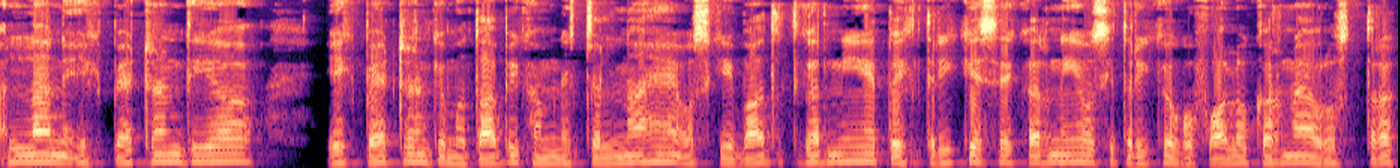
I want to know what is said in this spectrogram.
अल्लाह ने एक पैटर्न दिया, एक पैटर्न के मुताबिक हमने चलना है, उसकी इबादत करनी है तो एक तरीके से करनी है, उसी तरीके को फॉलो करना है और उस तरफ़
